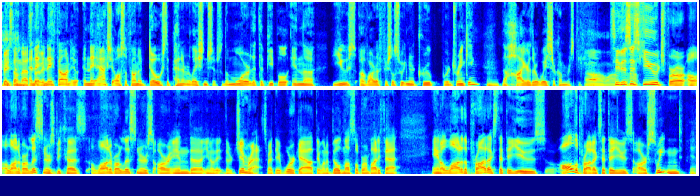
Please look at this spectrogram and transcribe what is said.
based on that, and they, and they, found, and they actually also found a dose-dependent relationship. So the more that the people in the use of artificial sweetener group were drinking, mm-hmm. the higher their waist circumference became. Oh, wow. see, this wow. is huge for our, a lot of our listeners because a lot of our listeners are in the, you know, they, they're gym rats, right? They work out, they want to build muscle, burn body fat, and a lot of the products that they use, all the products that they use, are sweetened. Yeah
